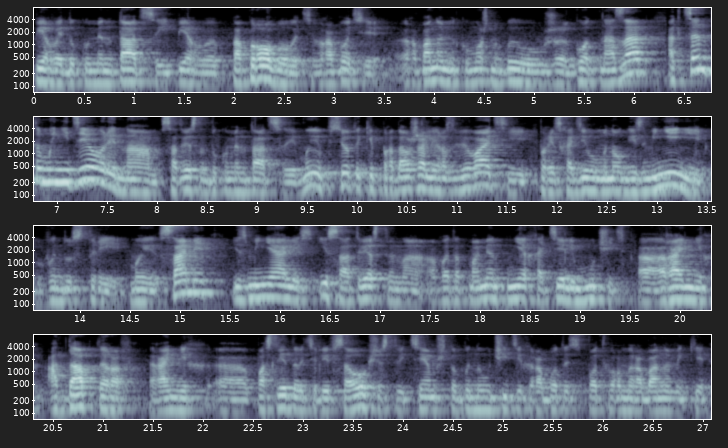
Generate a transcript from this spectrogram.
первой документации и первую попробовать в работе робономику можно было уже год назад, акцента мы не делали на, соответственно, документации. Мы все-таки продолжали развивать, и происходило много изменений в индустрии. Мы сами изменялись, и, соответственно, в этот момент не хотели мучить а, ранних адаптеров, ранних а, последователей в сообществе тем, чтобы научить их работать с платформой робономики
